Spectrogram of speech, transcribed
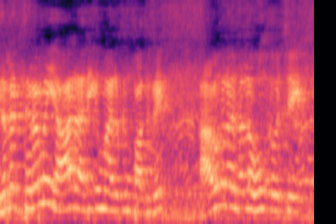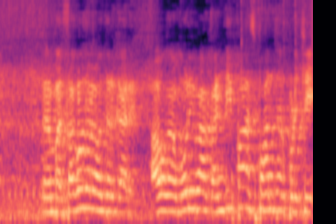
இதில் திறமை யார் அதிகமாக இருக்குன்னு பார்த்துட்டு அவங்கள நல்லா ஊக்குவிச்சு நம்ம சகோதரர் வந்திருக்காரு. அவங்க மூலிமா கண்டிப்பாக ஸ்பான்சர் பிடிச்சி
